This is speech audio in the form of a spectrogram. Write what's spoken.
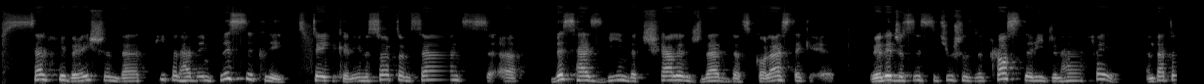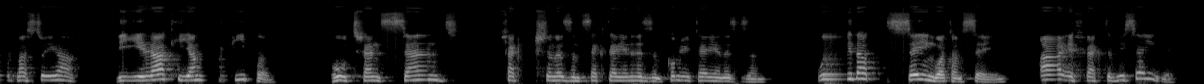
self-liberation that people have implicitly taken in a certain sense uh, this has been the challenge that the scholastic uh, religious institutions across the region have faced, and that applies to Iraq. The Iraqi young people who transcend factionalism, sectarianism, communitarianism, without saying what I'm saying, are effectively saying it.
